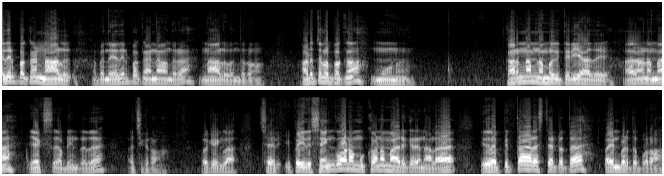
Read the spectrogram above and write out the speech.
எதிர்ப்பக்கம் நாலு. அப்போ இந்த எதிர்ப்பக்கம் என்ன வந்துடும் நாலு வந்துடும் அடுத்துள்ள பக்கம் மூணு. கர்ணம் நமக்கு தெரியாது. அதனால் நம்ம எக்ஸ் அப்படின்றத வச்சுக்கிறோம். ஓகேங்களா? சரி இப்போ இது செங்கோண முக்கோணமாக இருக்கிறதுனால இதில் பித்தாரஸ் தேற்றத்தை பயன்படுத்த போகிறோம்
